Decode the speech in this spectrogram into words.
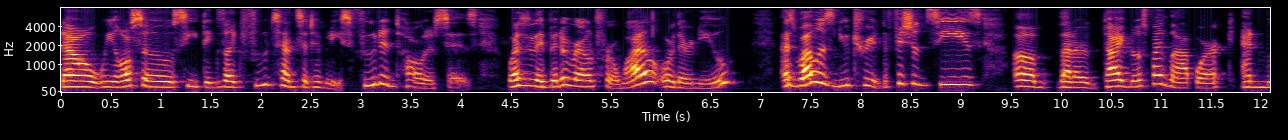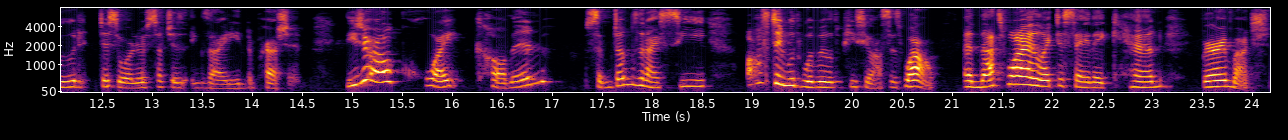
Now, we also see things like food sensitivities, food intolerances, whether they've been around for a while or they're new, as well as nutrient deficiencies um, that are diagnosed by lab work and mood disorders such as anxiety and depression. These are all quite common symptoms that I see often with women with PCOS as well. And that's why I like to say they can very much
